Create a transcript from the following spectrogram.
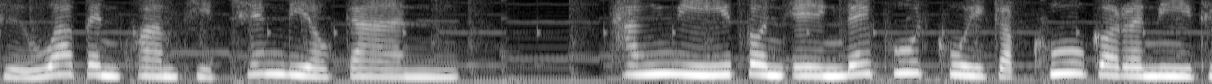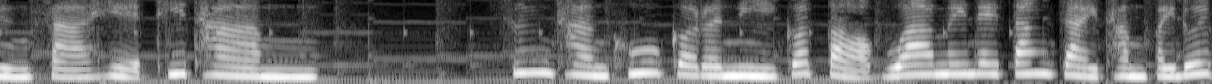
ถือว่าเป็นความผิดเช่นเดียวกัน ทั้งนี้ตนเองได้พูดคุยกับคู่กรณีถึงสาเหตุที่ทำ ซึ่งทางคู่กรณีก็ตอบว่าไม่ได้ตั้งใจทำไปด้วย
